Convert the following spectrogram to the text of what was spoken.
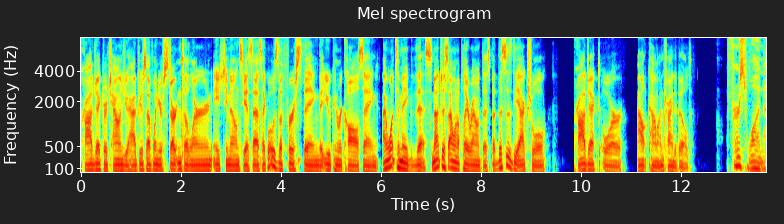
project or challenge you had for yourself when you're starting to learn HTML and CSS? Like, what was the first thing that you can recall saying, I want to make this, not just I want to play around with this, but this is the actual project or outcome I'm trying to build? First one.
